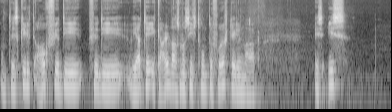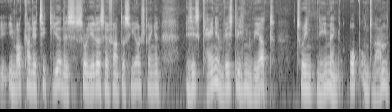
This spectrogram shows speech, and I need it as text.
Und das gilt auch für die, für die Werte, egal was man sich darunter vorstellen mag. Es ist, ich mag keine zitieren, es soll jeder seine Fantasie anstrengen, es ist keinem westlichen Wert zu entnehmen, ob und wann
